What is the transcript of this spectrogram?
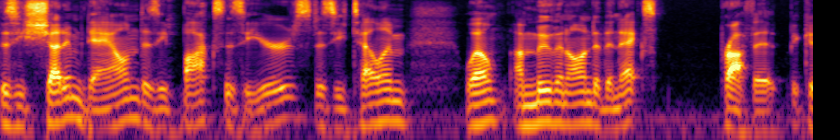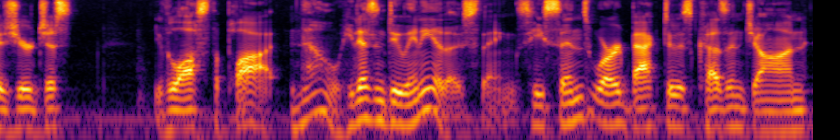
Does he shut him down? Does he box his ears? Does he tell him, Well, I'm moving on to the next prophet because you're just, you've lost the plot? No, he doesn't do any of those things. He sends word back to his cousin John,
